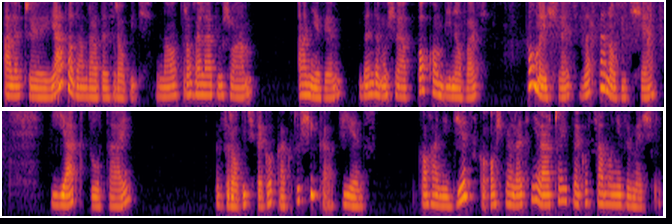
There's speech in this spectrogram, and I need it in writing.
Ale czy ja to dam radę zrobić? No, trochę lat już mam, a nie wiem. Będę musiała pokombinować, pomyśleć, zastanowić się, jak tutaj zrobić tego kaktusika. Więc, kochani, dziecko ośmioletnie raczej tego samo nie wymyśli.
